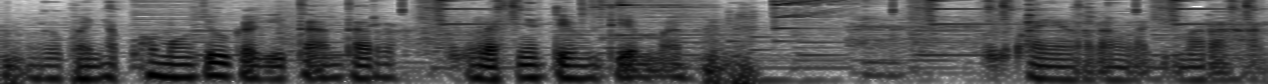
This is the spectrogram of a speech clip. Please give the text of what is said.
nggak banyak omong juga kita antar live nya diem-dieman. Kayak orang lagi marahan.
